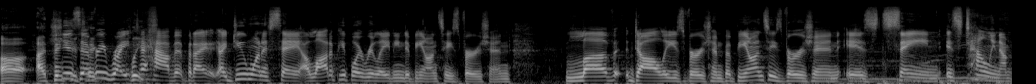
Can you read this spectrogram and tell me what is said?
uh, i think she you has every right please. to have it, but I, I do want to say a lot of people are relating to Beyonce's version. Love Dolly's version, but Beyonce's version is saying, is telling them,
